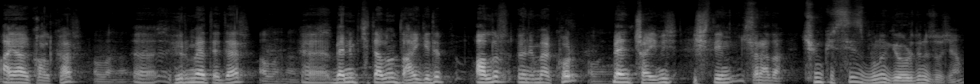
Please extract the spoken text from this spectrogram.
ayağa kalkar, Allah e, hürmet eder. Allah. E, Benim kitabımı dahi gidip alır önüme kur. Ben çayımı içtiğim sırada. Çünkü siz bunu gördünüz hocam.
